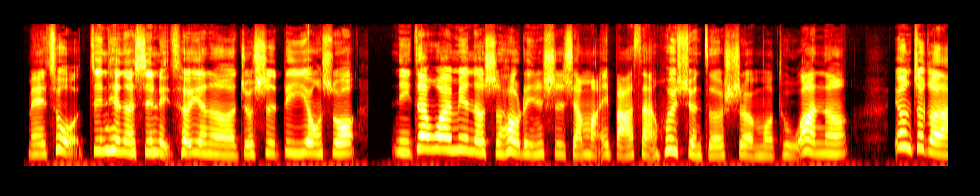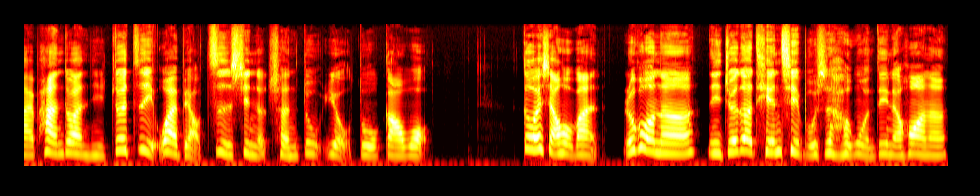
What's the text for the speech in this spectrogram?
没错，今天的心理测验呢，就是利用说你在外面的时候临时想买一把伞，会选择什么图案呢？用这个来判断你对自己外表自信的程度有多高哦。各位小伙伴。如果呢，你觉得天气不是很稳定的话呢，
